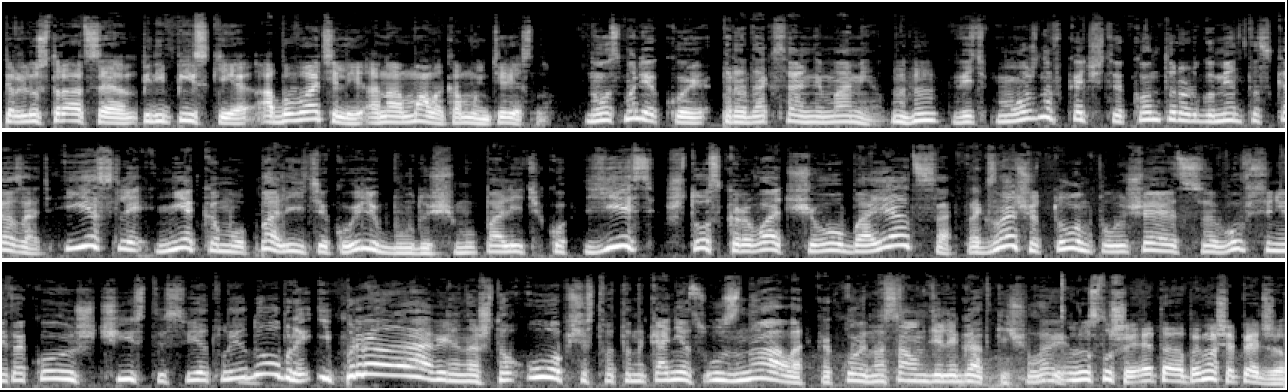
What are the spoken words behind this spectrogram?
перлюстрация переписки обывателей, она мало кому интересна. Ну вот смотри, какой парадоксальный момент. Угу. Ведь можно в качестве контраргумента сказать, если некому политику или будущему политику есть что скрывать, чего бояться, так значит, он, получается, вовсе не такой уж чистый, светлый и добрый. И правильно, что общество-то наконец узнало, какой на самом деле гадкий человек. Ну, слушай, это, понимаешь, опять же,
